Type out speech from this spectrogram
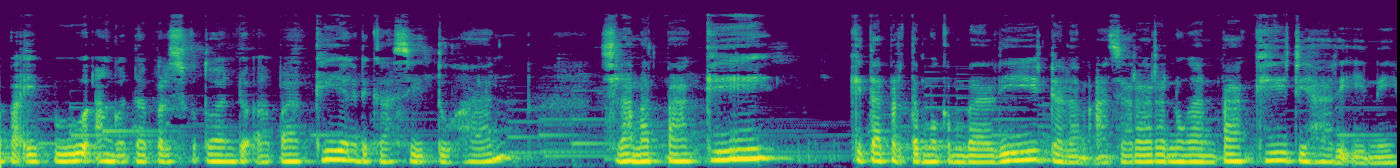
Bapak Ibu anggota persekutuan doa pagi yang dikasih Tuhan Selamat pagi. Kita bertemu kembali dalam acara renungan pagi di hari ini.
